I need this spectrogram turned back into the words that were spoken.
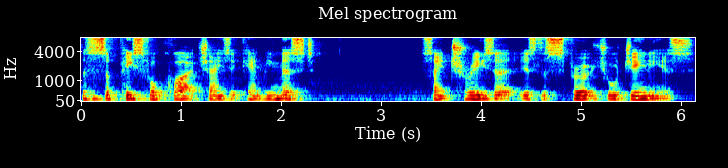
This is a peaceful, quiet change that can be missed. St. Teresa is the spiritual genius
